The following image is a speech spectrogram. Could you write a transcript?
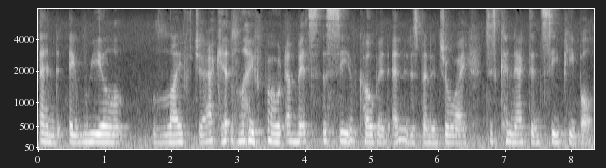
and a real life jacket, lifeboat amidst the sea of COVID, and it has been a joy to connect and see people.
